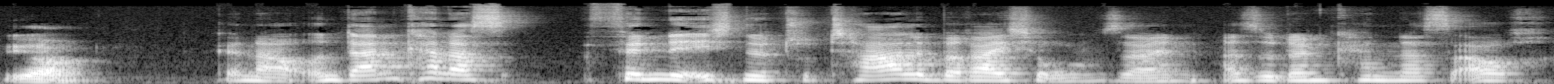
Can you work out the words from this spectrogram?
Ja, Genau. Und dann kann das, finde ich, eine totale Bereicherung sein. Also dann kann das auch,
